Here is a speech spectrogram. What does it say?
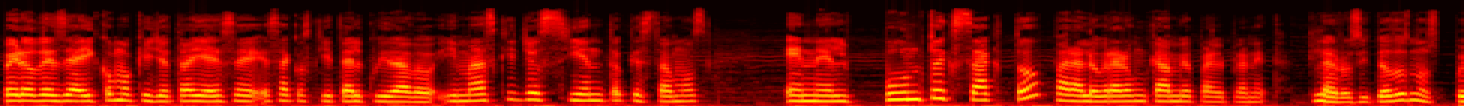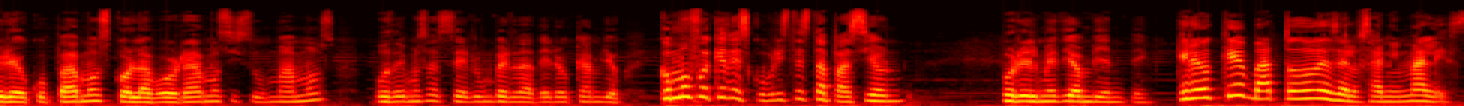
Pero desde ahí como que yo traía ese, esa cosquita del cuidado. Y más que yo siento que estamos en el punto exacto para lograr un cambio para el planeta. Claro, si todos nos preocupamos, colaboramos y sumamos, podemos hacer un verdadero cambio. ¿Cómo fue que descubriste esta pasión por el medio ambiente? Creo que va todo desde los animales,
